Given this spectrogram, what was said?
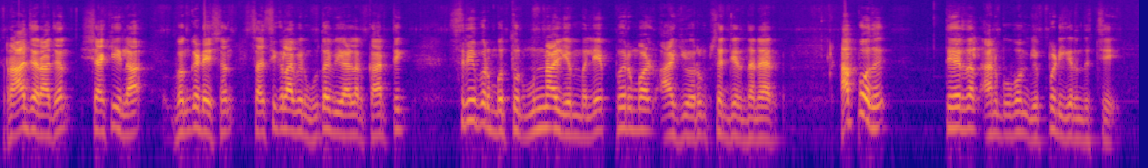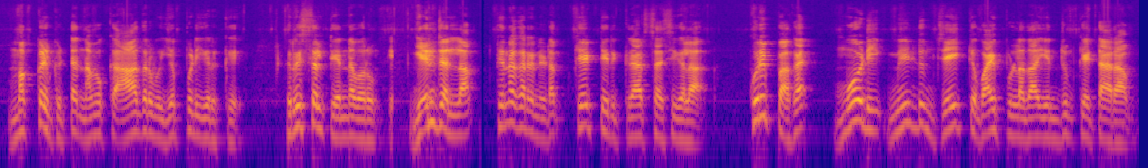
Rajarajan Shakila Venkatesan சசிகலாவின் உதவியாளர் கார்த்திக் ஸ்ரீபெரும்புத்தூர் முன்னாள் எம்எல்ஏ பெருமாள் ஆகியோரும் சென்றிருந்தனர். அப்போது தேர்தல் அனுபவம் எப்படி இருந்துச்சு? மக்கள்கிட்ட நமக்கு ஆதரவு எப்படி இருக்கு? ரிசல்ட் என்ன வரும்? என்றெல்லாம் தினகரனிடம் கேட்டிருக்கிறார் சசிகலா. குறிப்பாக மோடி மீண்டும் ஜெயிக்க வாய்ப்புள்ளதா என்றும் கேட்டாராம்.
